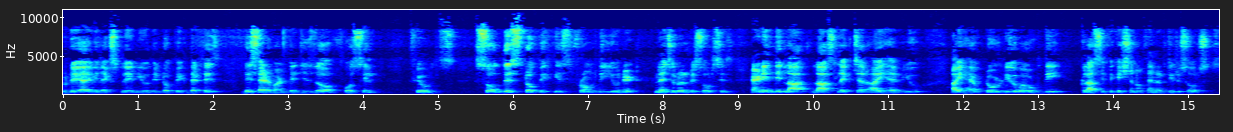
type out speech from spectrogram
Today I will explain you the topic that is disadvantages of fossil fuels. So this topic is from the unit natural resources and in the la last lecture I have you I have told you about the classification of energy resources.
